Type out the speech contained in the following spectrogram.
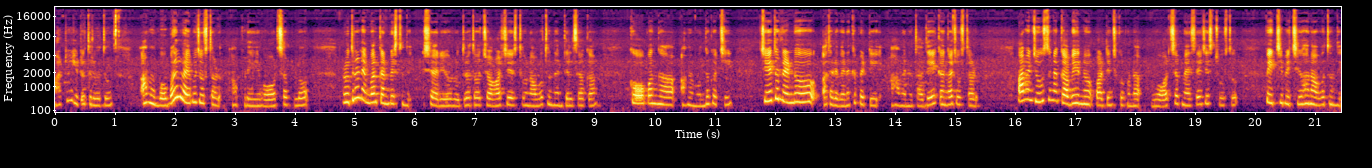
అటు ఇటు తిరుగుతూ ఆమె మొబైల్ వైపు చూస్తాడు. అప్పుడే వాట్సాప్లో రుద్ర నెంబర్ కనిపిస్తుంది. షరియు రుద్రతో చార్జ్ చేస్తూ నవ్వుతుందని తెలిసాక కోపంగా ఆమె ముందుకొచ్చి చేతులు రెండు అతడి వెనక పెట్టి ఆమెను తదేకంగా చూస్తాడు. ఆమెను చూస్తున్న కబీర్ను పట్టించుకోకుండా వాట్సాప్ మెసేజెస్ చూస్తూ పిచ్చి పిచ్చిగా నవ్వుతుంది.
